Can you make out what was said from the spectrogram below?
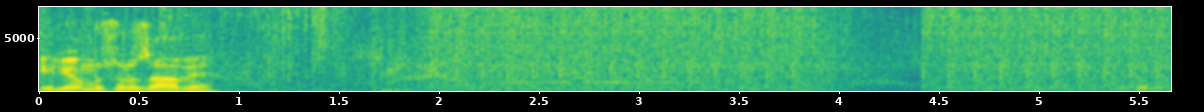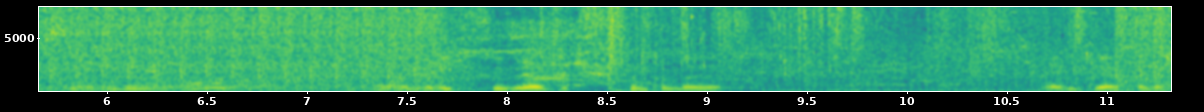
Geliyor musunuz abi? Öbür ikisini bilmiyoruz ama. İkisi birazcık sıkıntılı. Her iki arkadaş.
